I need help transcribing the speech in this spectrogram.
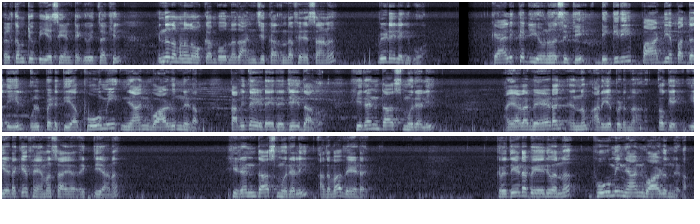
Welcome to P S C and tech with Akhil ഇന്ന് നമ്മൾ നോക്കാൻ പോകുന്നത് അഞ്ച് കറണ്ട് അഫയേഴ്സാണ് വീഡിയോയിലേക്ക് പോവാം. കാലിക്കറ്റ് യൂണിവേഴ്സിറ്റി ഡിഗ്രി പാഠ്യ പദ്ധതിയിൽ ഉൾപ്പെടുത്തിയ ഭൂമി ഞാൻ വാഴുന്നിടം കവിതയുടെ രചയിതാവ് ഹിരൺദാസ് മുരളി അയാളെ വേടൻ എന്നും അറിയപ്പെടുന്നതാണ്. ഓക്കെ ഈയിടയ്ക്ക് ഫേമസ് ആയ വ്യക്തിയാണ് ഹിരൺദാസ് മുരളി അഥവാ വേടൻ. കൃതിയുടെ പേര് വന്ന് ഭൂമി ഞാൻ വാഴുന്നിടം.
